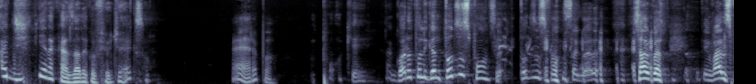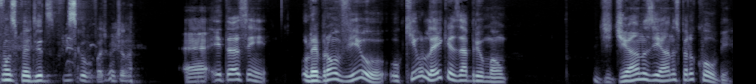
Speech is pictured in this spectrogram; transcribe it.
a Dini era casada com o Phil Jackson? Era, pô. pô. Ok. Agora eu tô ligando todos os pontos. Todos os pontos agora. Sabe quando... Tem vários pontos perdidos. Desculpa, pode continuar. É, então, assim, o LeBron viu o que o Lakers abriu mão de, de anos e anos pelo Kobe,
